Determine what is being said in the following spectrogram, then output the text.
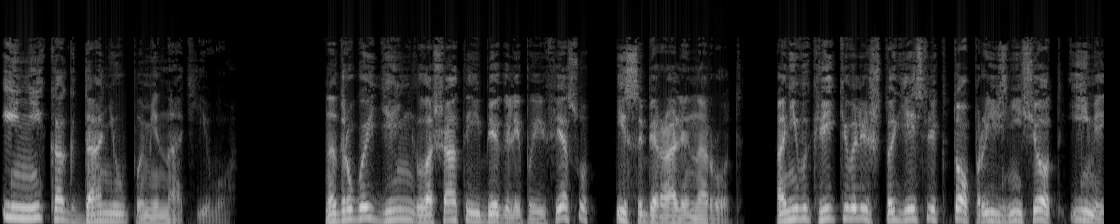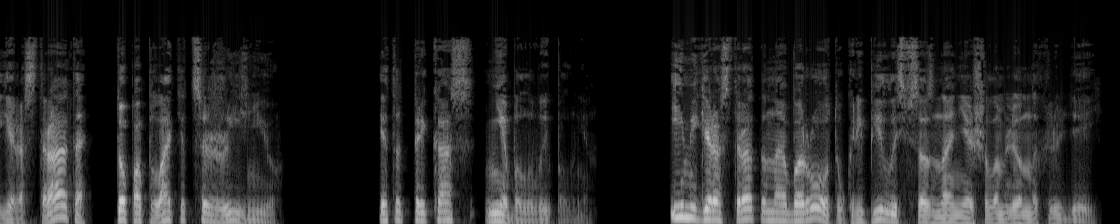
и никогда не упоминать его. На другой день глашатые бегали по Эфесу и собирали народ. Они выкрикивали, что если кто произнесет имя Герострата, то поплатится жизнью. Этот приказ не был выполнен. Имя Герострата, наоборот, укрепилось в сознании ошеломленных людей.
